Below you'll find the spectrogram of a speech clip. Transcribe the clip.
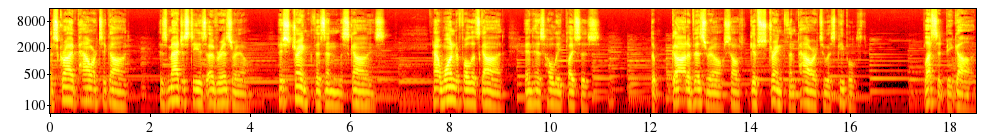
Ascribe power to God. His majesty is over Israel. His strength is in the skies. How wonderful is God in his holy places. The God of Israel shall give strength and power to his peoples. Blessed be God.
